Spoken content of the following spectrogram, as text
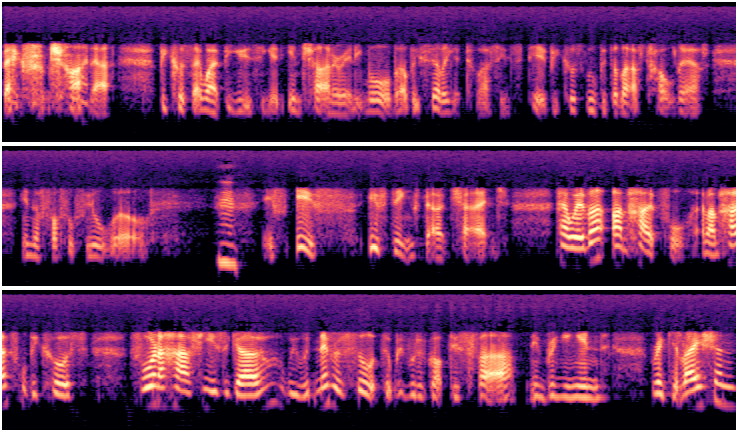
back from China because they won't be using it in China anymore. They'll be selling it to us instead because we'll be the last holdout in the fossil fuel world. Mm. If if if things don't change. However, I'm hopeful, and I'm hopeful because four and a half years ago we would never have thought that we would have got this far in bringing in regulation,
